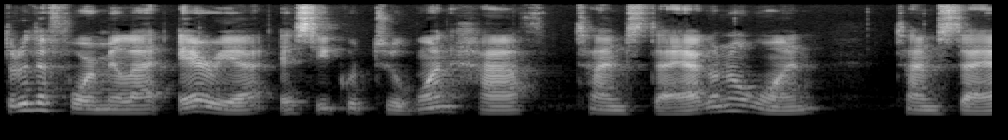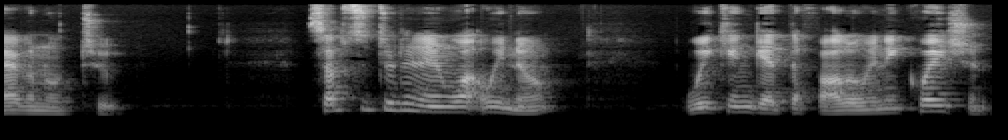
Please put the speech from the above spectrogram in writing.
through the formula area is equal to 1 half times diagonal 1 times diagonal 2. Substituting in what we know, we can get the following equation.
